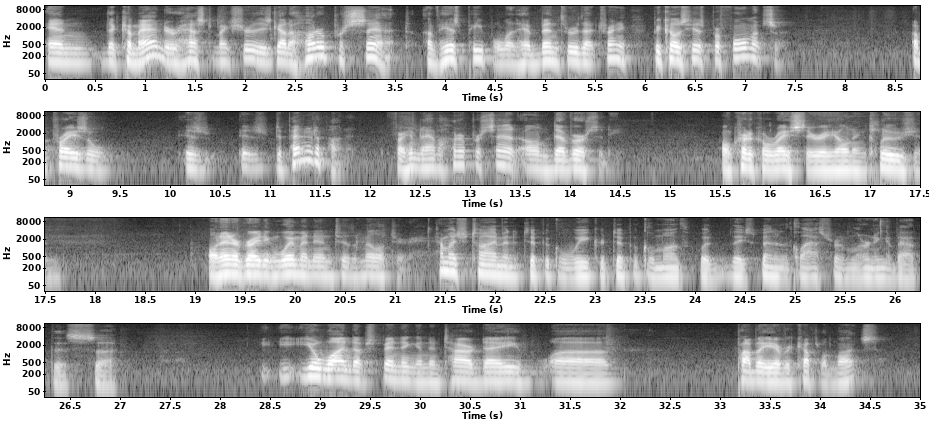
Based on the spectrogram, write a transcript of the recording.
And the commander has to make sure that he's got 100% of his people that have been through that training because his performance appraisal is, is dependent upon it for him to have 100% on diversity, on critical race theory, on inclusion, on integrating women into the military. How much time in a typical week or typical month would they spend in the classroom learning about this? Uh, You'll wind up spending an entire day, uh, probably every couple of months,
